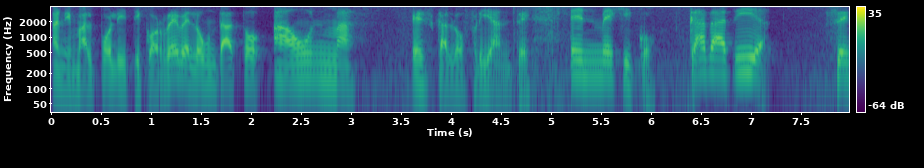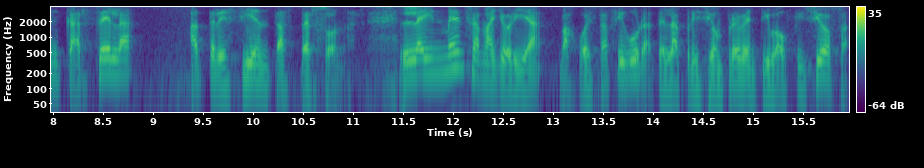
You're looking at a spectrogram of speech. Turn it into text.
Animal Político reveló un dato aún más escalofriante. En México, cada día se encarcela a 300 personas, la inmensa mayoría bajo esta figura de la prisión preventiva oficiosa.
